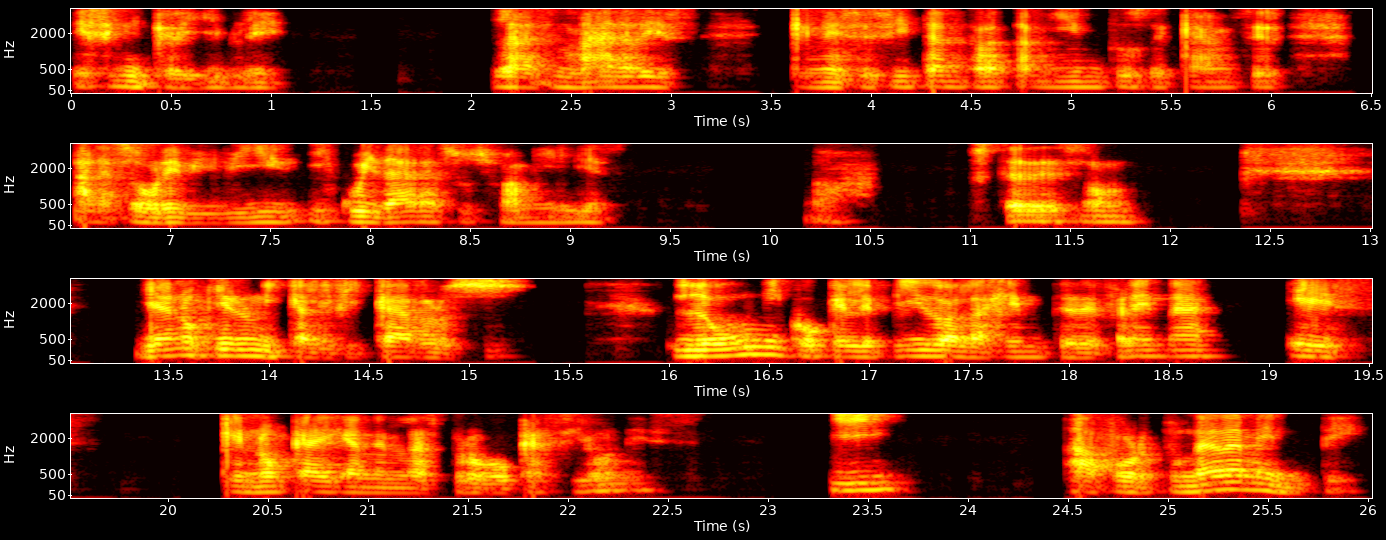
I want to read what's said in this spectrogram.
es increíble. Las madres que necesitan tratamientos de cáncer para sobrevivir y cuidar a sus familias. ustedes son... Ya no quiero ni calificarlos. Lo único que le pido a la gente de frena es que no caigan en las provocaciones y afortunadamente,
